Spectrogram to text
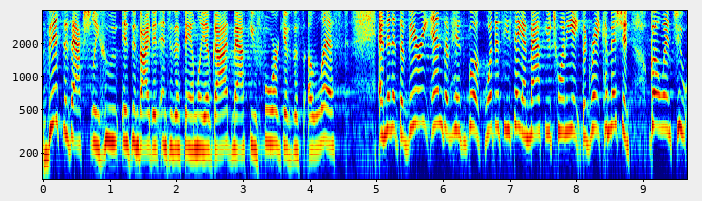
This is actually who is invited into the family of God. Matthew 4 gives us a list. And then at the very end of his book, what does he say in Matthew 28? The Great Commission go into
